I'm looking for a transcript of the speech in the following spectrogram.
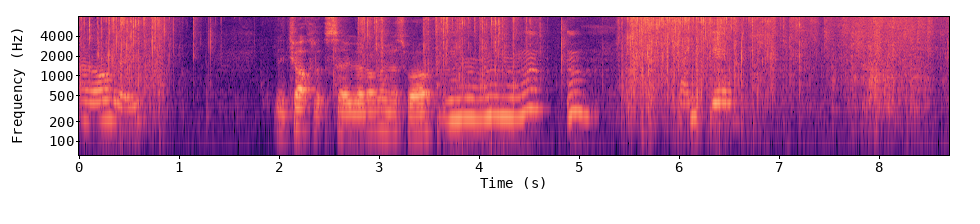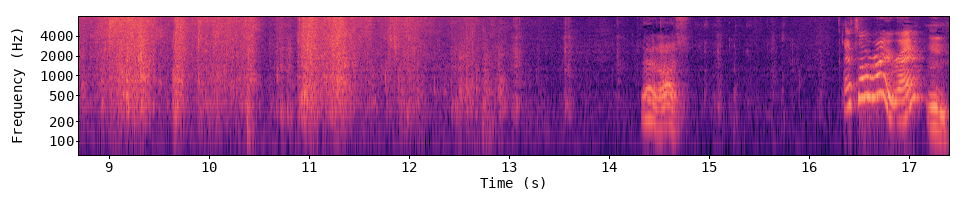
I love these. The chocolate's so good on them as well. Mmm. Thank you. They're nice. It's alright, right? Mm.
